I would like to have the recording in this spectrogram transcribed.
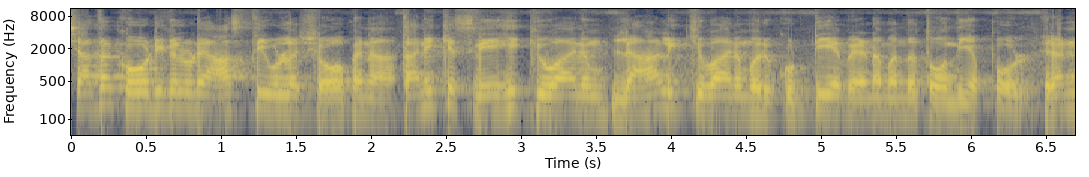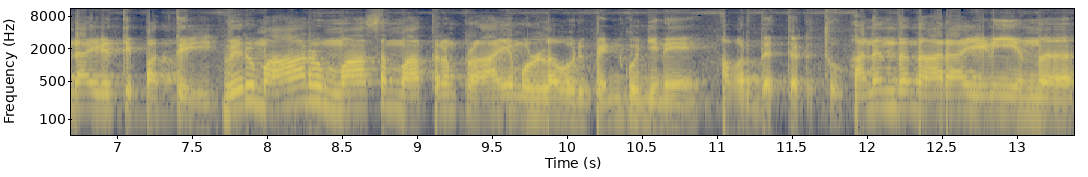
ശതകോടികളുടെ ആസ്തിയുള്ള ശോഭന തനിക്ക് സ്നേഹിക്കുവാനും ലാളിക്കുവാനും ഒരു കുട്ടിയെ വേണമെന്ന് തോന്നിയപ്പോൾ രണ്ടായിരത്തി പത്തിൽ വെറും ആറു മാസം മാത്രം പ്രായമുള്ള ഒരു പെൺകുഞ്ഞിനെ അവർ ദത്തെടുത്തു. അനന്തനാരായണി എന്ന്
